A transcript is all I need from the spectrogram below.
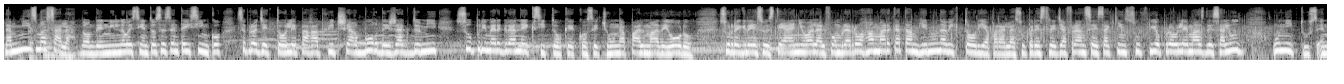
la misma sala donde en 1965 se proyectó Le Parapluie de Cherbourg de Jacques Demy, su primer gran éxito que cosechó una palma de oro. Su regreso este año a la alfombra roja marca también una victoria para la superestrella francesa quien sufrió problemas de salud, un ictus en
